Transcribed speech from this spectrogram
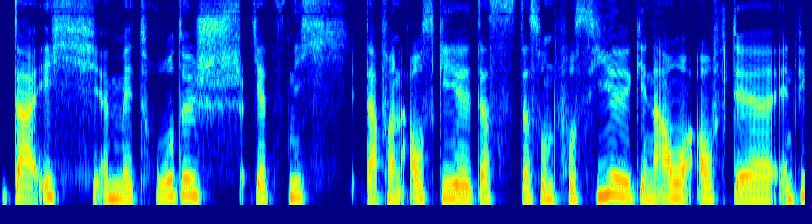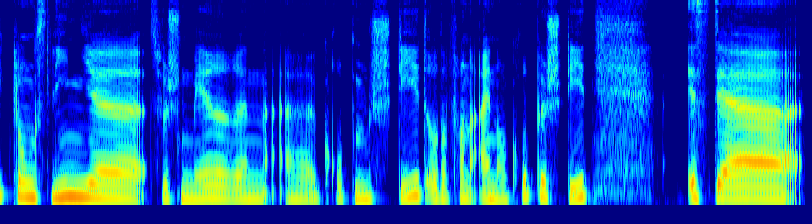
da ich methodisch jetzt nicht davon ausgehe, dass, dass so ein Fossil genau auf der Entwicklungslinie zwischen mehreren äh, Gruppen steht oder von einer Gruppe steht, ist der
